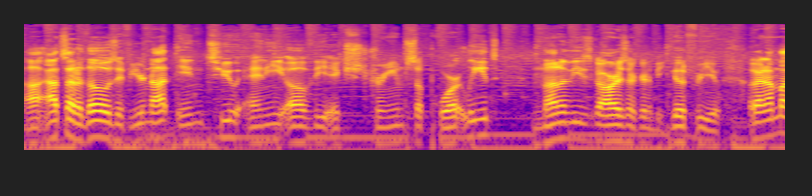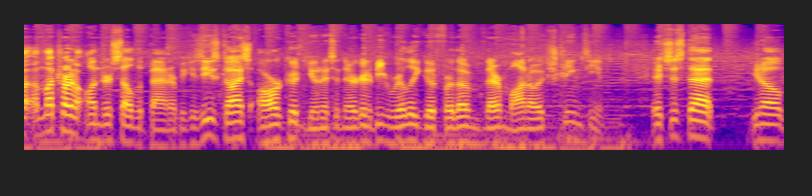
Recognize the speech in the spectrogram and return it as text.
Uh, outside of those, if you're not into any of the extreme support leads, none of these guys are going to be good for you. Okay, I'm, not, I'm not trying to undersell the banner because these guys are good units and they're going to be really good for them, their Mono Extreme team. It's just that you know,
